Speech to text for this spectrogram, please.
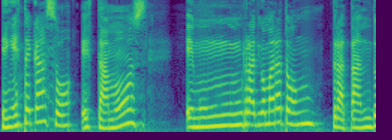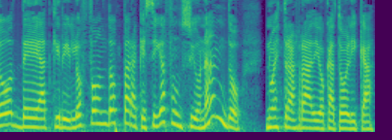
En este caso, estamos en un radiomaratón tratando de adquirir los fondos para que siga funcionando nuestra radio católica.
